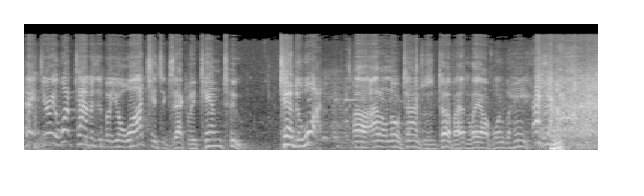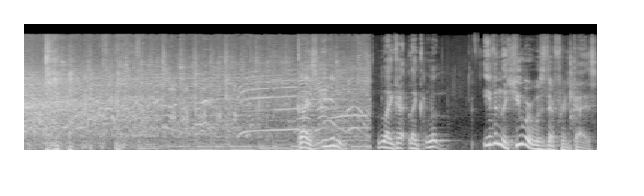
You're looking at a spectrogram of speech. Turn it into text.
Hey, Jerry, what time is it by your watch? It's exactly 10 2. Ten to what? Uh, I don't know. Times was tough. I had to lay off one of the hands. guys even like uh, like look even the humor was different guys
